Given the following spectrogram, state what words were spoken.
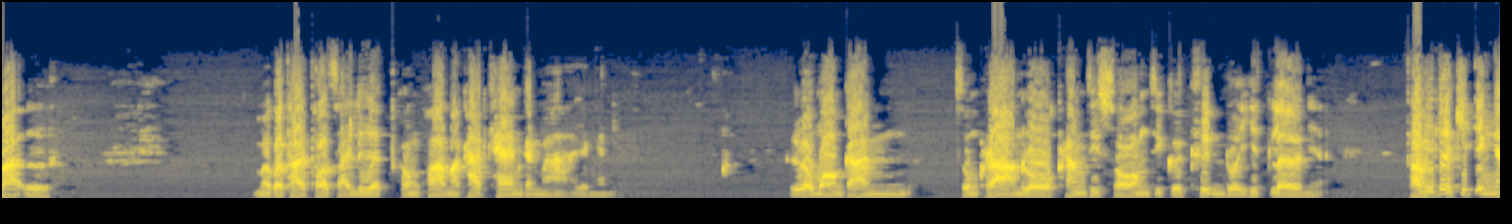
ว่า เออ มันก็ถ่ายทอดสายเลือดของความอาฆาตแค้นกันมาอย่างนั้นคือเรามองการสงครามโลกครั้งที่สองที่เกิดขึ้นด้วยฮิตเลอร์ เนี่ย ทำฮิตเลอร์คิดยังไง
